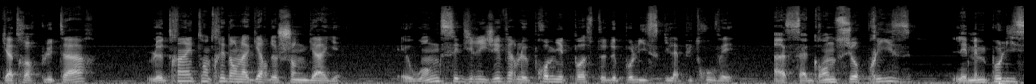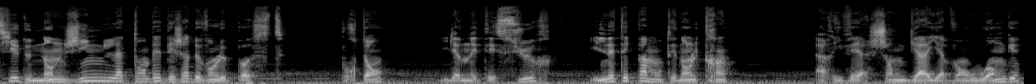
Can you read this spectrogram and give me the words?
Quatre heures plus tard, le train est entré dans la gare de Shanghai et Wang s'est dirigé vers le premier poste de police qu'il a pu trouver. À sa grande surprise, les mêmes policiers de Nanjing l'attendaient déjà devant le poste. Pourtant, il en était sûr, il n'était pas monté dans le train. Arriver à Shanghai avant Wang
